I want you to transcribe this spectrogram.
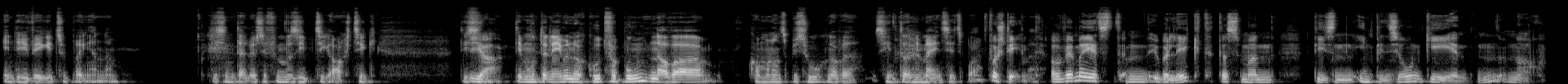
in die Wege zu bringen. Ne? Die sind teilweise 75, 80. Die sind ja. dem Unternehmen noch gut verbunden, aber kommen uns besuchen, aber sind da nicht mehr einsetzbar. Verstehe. Aber wenn man jetzt ähm, überlegt, dass man diesen in Pension gehenden nach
